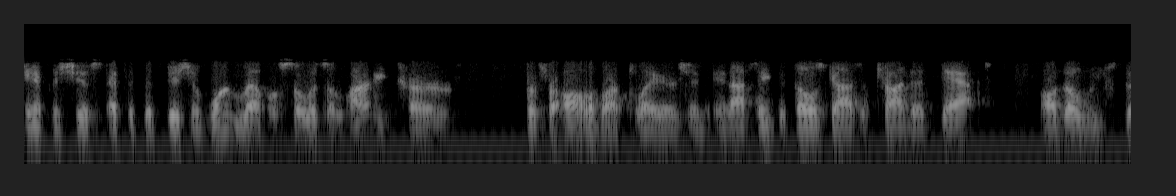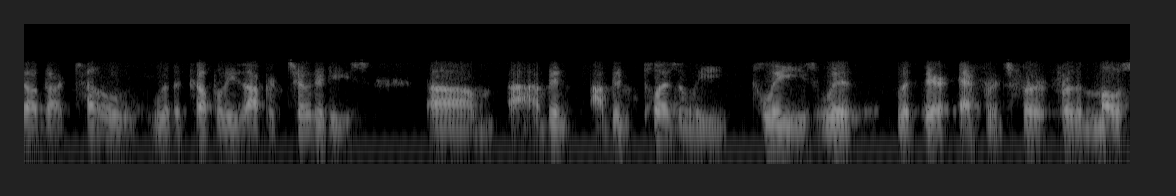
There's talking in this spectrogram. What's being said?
championships at the Division One level, so it's a learning curve for for all of our players. And, and I think that those guys have tried to adapt. Although we've stubbed our toe with a couple of these opportunities, um, I've been I've been pleasantly pleased with with their efforts for for the most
